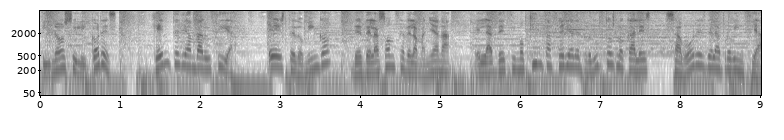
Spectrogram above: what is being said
vinos y licores. Gente de Andalucía, este domingo, desde las 11 de la mañana, en la decimoquinta Feria de Productos Locales Sabores de la Provincia,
